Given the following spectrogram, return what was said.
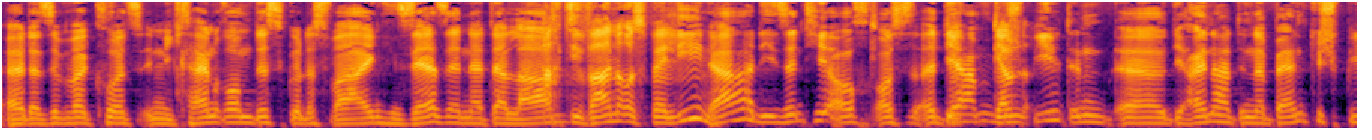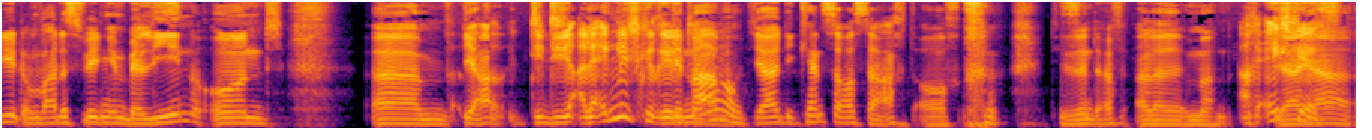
Äh, da sind wir kurz in die Kleinraumdisco. Das war eigentlich ein sehr, sehr netter Laden. Ach, die waren aus Berlin. Ja, die sind hier auch aus, äh, die Ja, haben die haben- gespielt, in, äh, die eine hat in der Band gespielt und war deswegen in Berlin und ähm, die, a- Die, die alle Englisch geredet genau, haben. ja, die kennst du aus der Acht auch. Die sind alle immer. Ach, echt ja, jetzt? Ja,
